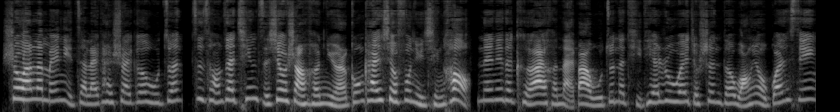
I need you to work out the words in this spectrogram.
说完了美女，再来看帅哥吴尊。自从在亲子秀上和女儿公开秀父女情后，内内的可爱和奶爸吴尊的体贴入微就深得网友关心。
